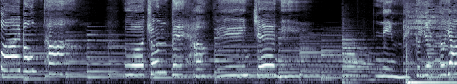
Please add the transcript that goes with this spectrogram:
快崩塌，我准备好迎接你。你每个月都要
